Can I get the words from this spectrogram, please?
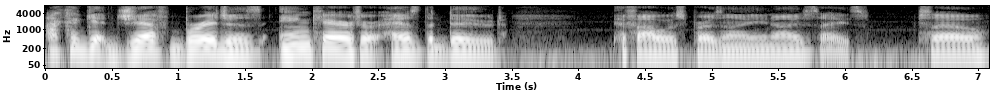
I could get Jeff Bridges in character as the dude if I was president of the United States. So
